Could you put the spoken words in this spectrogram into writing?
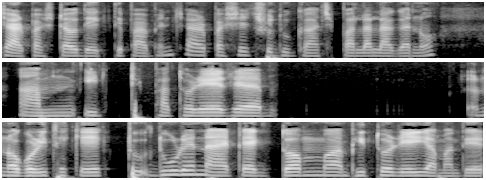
চারপাশটাও দেখতে পাবেন। চারপাশে শুধু গাছপালা লাগানো। ইট পাথরের নগরী থেকে একটু দূরে না, এটা একদম ভিতরেই আমাদের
